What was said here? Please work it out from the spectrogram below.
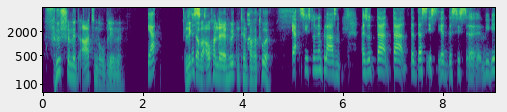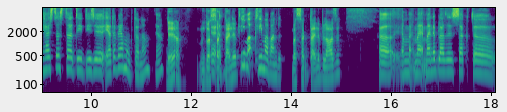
Fische mit Atemprobleme. Ja, Liegt aber auch an der erhöhten Temperatur. Ja, siehst du in den Blasen. Also da, da, das ist, ja, das ist, äh, wie, wie heißt das da, die, diese Erderwärmung da, ne? Ja, ja. ja. Und was äh, sagt deine? Klima, Klimawandel. Was sagt deine Blase? Äh, meine Blase sagt, äh,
